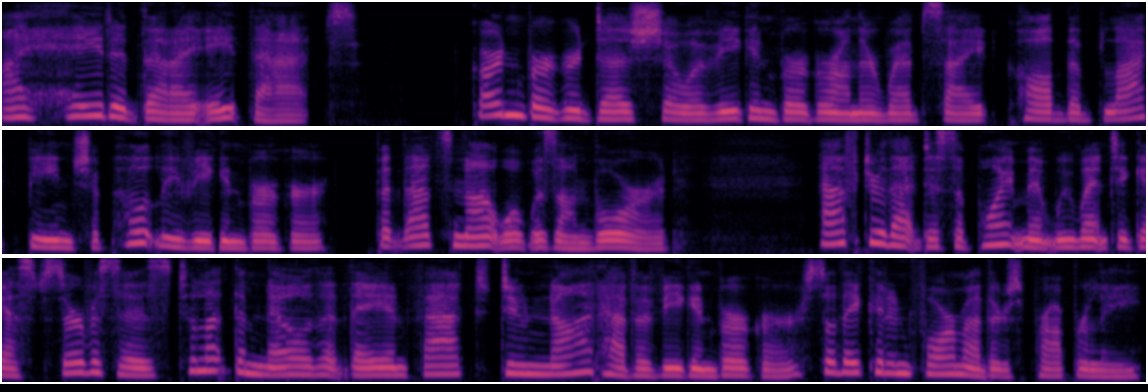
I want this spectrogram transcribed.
I hated that I ate that. Garden Burger does show a vegan burger on their website called the Black Bean Chipotle Vegan Burger, but that's not what was on board. After that disappointment, we went to guest services to let them know that they, in fact, do not have a vegan burger so they could inform others properly.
